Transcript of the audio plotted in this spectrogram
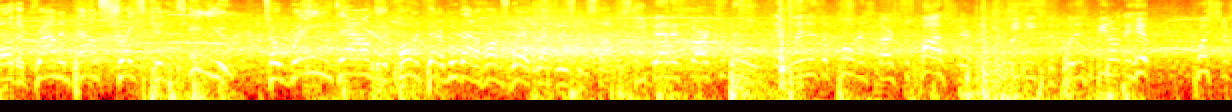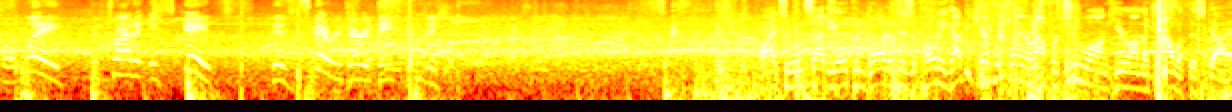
Oh, the ground and pound strikes continue to rain down. The opponent better move out of harm's way or the referee's going to stop this. He better start to move, and when his opponent starts to posture, he needs to put his feet on the hip, push him away to try to escape this very, very dangerous position. All right, so inside the open guard of his opponent, you got to be careful playing around for too long here on the ground with this guy.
